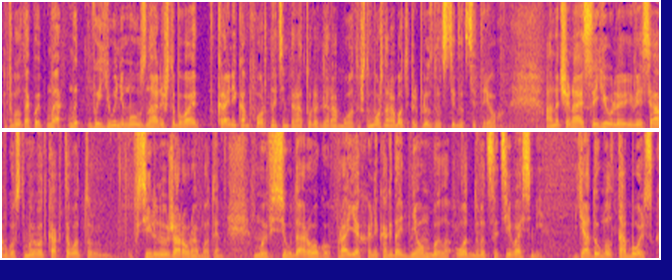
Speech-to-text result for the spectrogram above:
Это был такой... Мы, мы, в июне мы узнали, что бывает крайне комфортная температура для работы, что можно работать при плюс 20-23. А начиная с июля и весь август мы вот как-то вот в сильную жару работаем. Мы всю дорогу проехали, когда днем было от 28. Я думал Тобольск.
